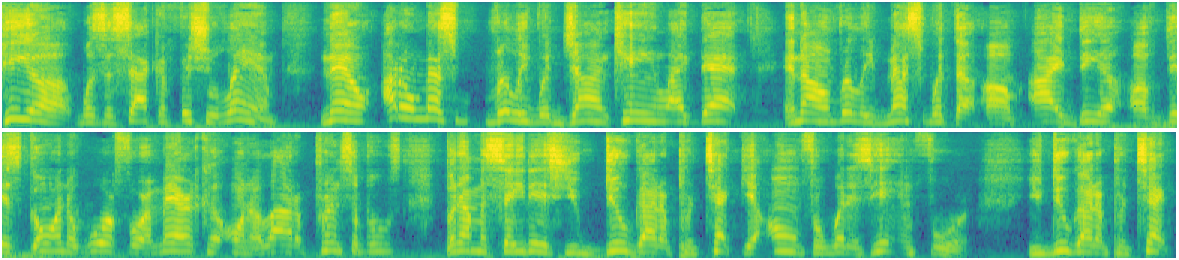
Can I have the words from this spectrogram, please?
he uh was a sacrificial lamb. Now, I don't mess really with John Cain like that, and I don't really mess with the um idea of this going to war for America on a lot of principles, but I'm gonna say this, you do gotta protect your own for what it's hitting for. You do gotta protect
